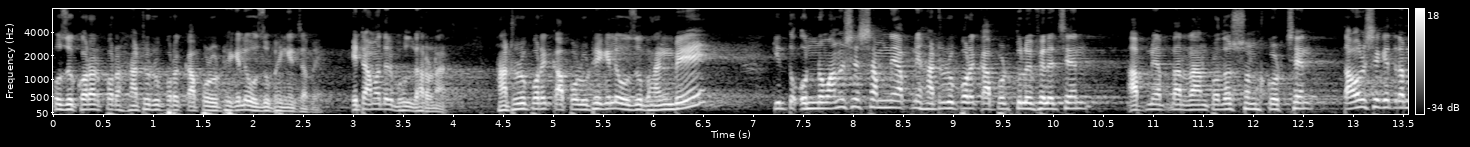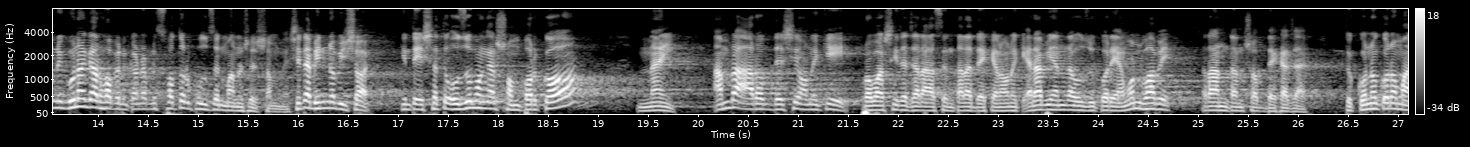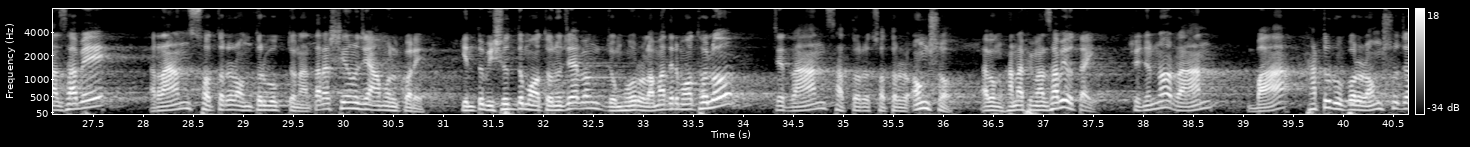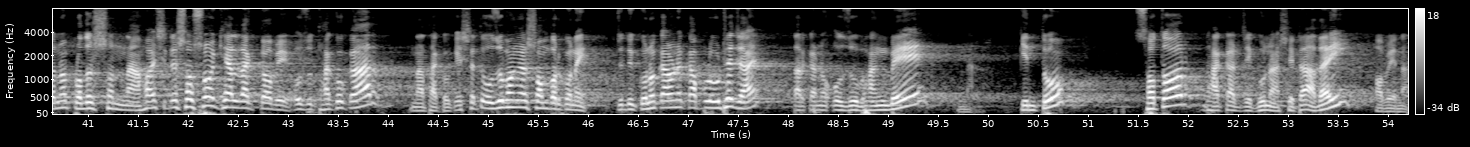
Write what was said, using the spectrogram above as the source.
অজু করার পর হাঁটুর উপরে কাপড় উঠে গেলে অজু ভেঙে যাবে। এটা আমাদের ভুল ধারণা। হাঁটুর উপরে কাপড় উঠে গেলে অজু ভাঙবে, কিন্তু অন্য মানুষের সামনে আপনি হাঁটুর উপরে কাপড় তুলে ফেলেছেন, আপনি আপনার রান প্রদর্শন করছেন তাহলে সেক্ষেত্রে আপনি গুণাগার হবেন কারণ আপনি সতর খুলছেন মানুষের সামনে। সেটা ভিন্ন বিষয়, কিন্তু এর সাথে অজু ভাঙার সম্পর্ক নাই। আমরা আরব দেশে অনেকে প্রবাসীরা যারা আছেন, তারা দেখেন অনেক অ্যারাবিয়ানরা উজু করে এমনভাবে রান টান সব দেখা যায়। তো কোনো কোনো মাঝাবে রান সতরের অন্তর্ভুক্ত না, তারা সে অনুযায়ী আমল করে। কিন্তু বিশুদ্ধ মত অনুযায়ী এবং জমহুর ওলামাদের মত হলো যে রান সাতর সতরের অংশ এবং হানাফি মাঝাবেও তাই। সেজন্য রান বা হাঁটুর উপরের অংশ যেন প্রদর্শন না হয়, সেটা সবসময় খেয়াল রাখতে হবে। অজু থাকুক আর না থাকুক, এর সাথে অজু ভাঙার সম্পর্ক নেই। যদি কোনো কারণে কাপড় উঠে যায়, তার কারণে অজু ভাঙবে না। কিন্তু সতর ঢাকার যে গুণা সেটা আদায় হবে না।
